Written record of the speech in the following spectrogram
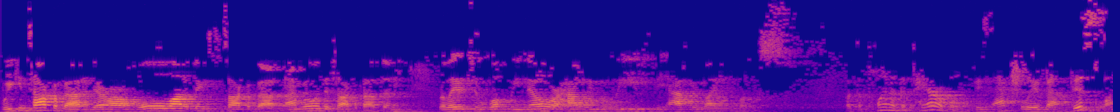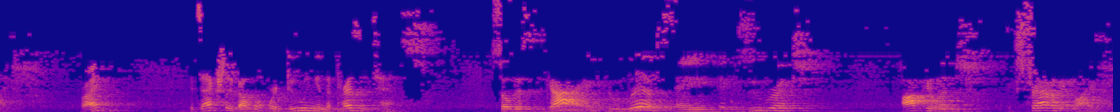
We can talk about it. There are a whole lot of things to talk about, and I'm willing to talk about them related to what we know or how we believe the afterlife looks. But the point of the parable is actually about this life, right? It's actually about what we're doing in the present tense. So this guy who lives a exuberant, opulent, extravagant life,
